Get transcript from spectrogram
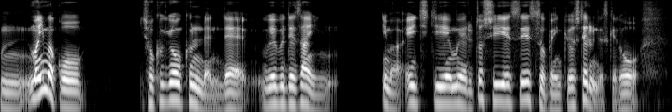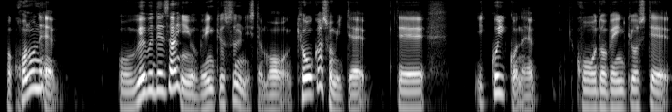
うんまあ、今こう職業訓練でウェブデザイン今 HTML と CSS を勉強してるんですけど、まあ、このねこうウェブデザインを勉強するにしても教科書見てで一個一個ねコード勉強して、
